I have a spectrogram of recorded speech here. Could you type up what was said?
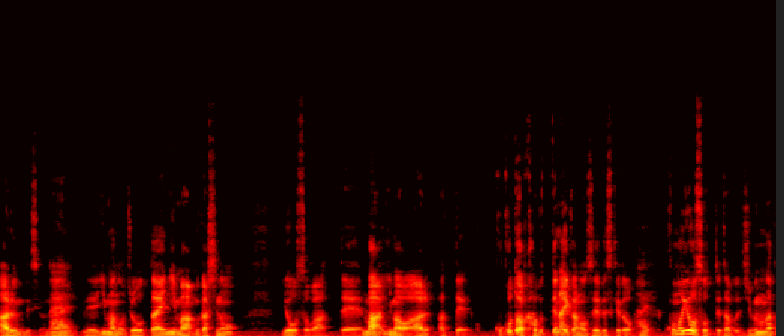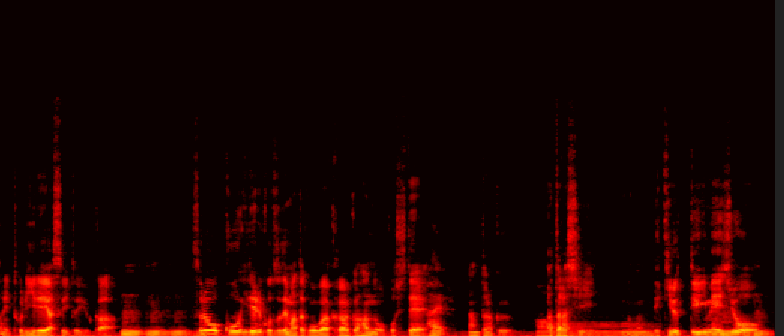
あるんですよね。はい。で今の状態にまあ昔の要素があって、うん。まあ今はあるあってこことはかぶってない可能性ですけどはい。この要素って多分自分の中に取り入れやすいというかうんうんうんそれをこう入れることでまたこうが化学反応を起こして、はい。なんとなく新しいのができるっていうイメージを、うんうん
